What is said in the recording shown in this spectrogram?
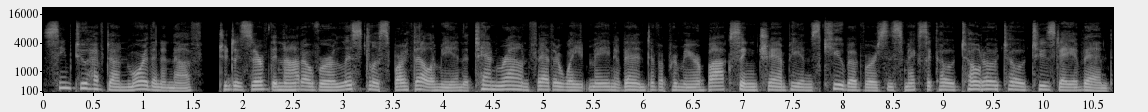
seemed to have done more than enough to deserve the nod over a listless Barthelemy in the 10-round featherweight main event of a premier boxing champions Cuba vs. Mexico Toe-to-Toe Tuesday event,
